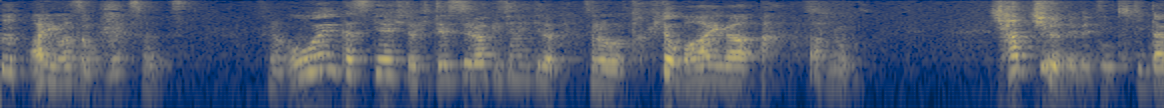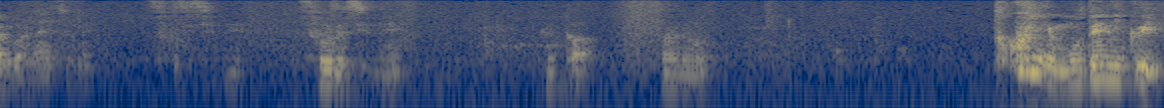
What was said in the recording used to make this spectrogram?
ありますもんね。そうです。その応援歌好きな人を否定するわけじゃないけどその時と場合が。車中で別に聴きたくはないですよね。そうですよね。そうですよね。なんかあの特にモテにくい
